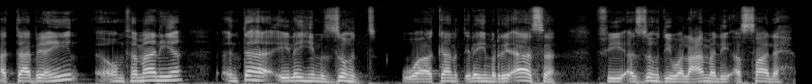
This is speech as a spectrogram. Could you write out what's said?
التابعين هم ثمانية انتهى إليهم الزهد وكانت إليهم الرئاسة في الزهد والعمل الصالح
